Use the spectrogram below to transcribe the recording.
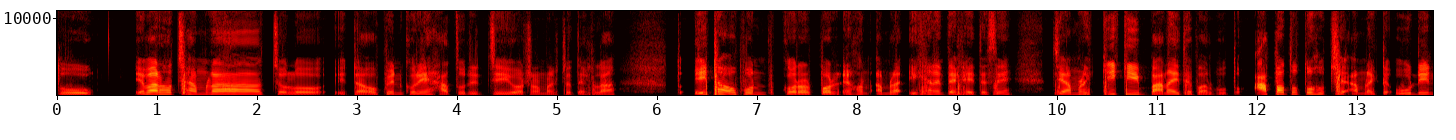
তো এবার হচ্ছে আমরা চলো এটা ওপেন করে হাতুড়ির যে ওয়াটারমার্কটা দেখলা তো এটা ওপেন করার পর এখন আমরা এখানে দেখাইতেছে যে আমরা কি কি বানাইতে পারব। তো আপাতত হচ্ছে আমরা একটা উডিন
